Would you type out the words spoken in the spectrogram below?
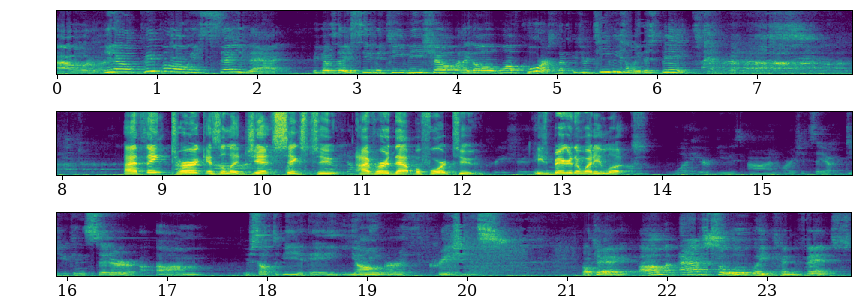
I don't know what it was. You know, people always say that because they see the TV show, and I go, well, of course. That's because your TV's only this big. I think Turek is a legit 6'2. I've heard that before too. He's bigger than what he looks. What are your views on, or I should say, do you consider um, yourself to be a young Earth creationist? Okay, I'm absolutely convinced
